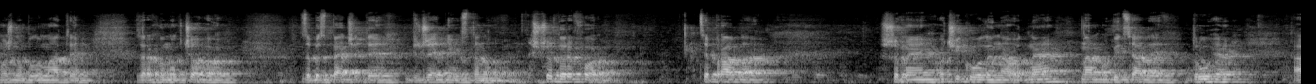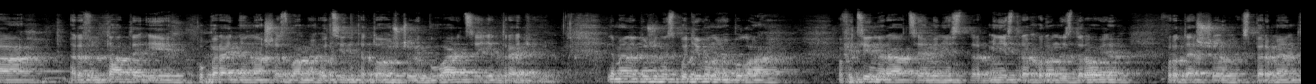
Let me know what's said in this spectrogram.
можна було мати за рахунок чого забезпечити бюджетні установи. Щодо реформ, це правда, що ми очікували на одне, нам обіцяли друге, а результати і попередня наша з вами оцінка того, що відбувається, є третьою. Для мене дуже несподіваною була офіційна реакція міністра, міністра охорони здоров'я про те, що експеримент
